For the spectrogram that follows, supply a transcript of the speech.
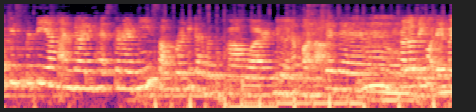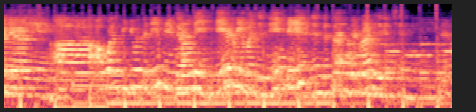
Okey, seperti yang anda lihat sekarang ni saffron ni dah bertukar warna nampak tak? Dan Hmm, kalau tengok daripada uh, awal video tadi memang jernih, okay? jernih. Memang jernih. Putih. And then letak Dan saffron jadi macam ni. Dan.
